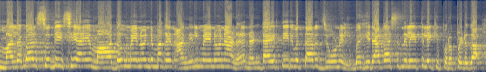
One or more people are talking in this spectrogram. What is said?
മലബാർ സ്വദേശിയായ മാധവ് മേനോന്റെ മകൻ അനിൽ മേനോനാണ് രണ്ടായിരത്തി ഇരുപത്തി ആറ് ജൂണിൽ ബഹിരാകാശ നിലയത്തിലേക്ക് പുറപ്പെടുക.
